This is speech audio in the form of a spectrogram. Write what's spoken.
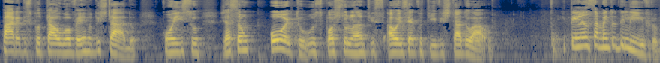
para disputar o governo do estado. Com isso, já são oito os postulantes ao executivo estadual. E tem lançamento de livro.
